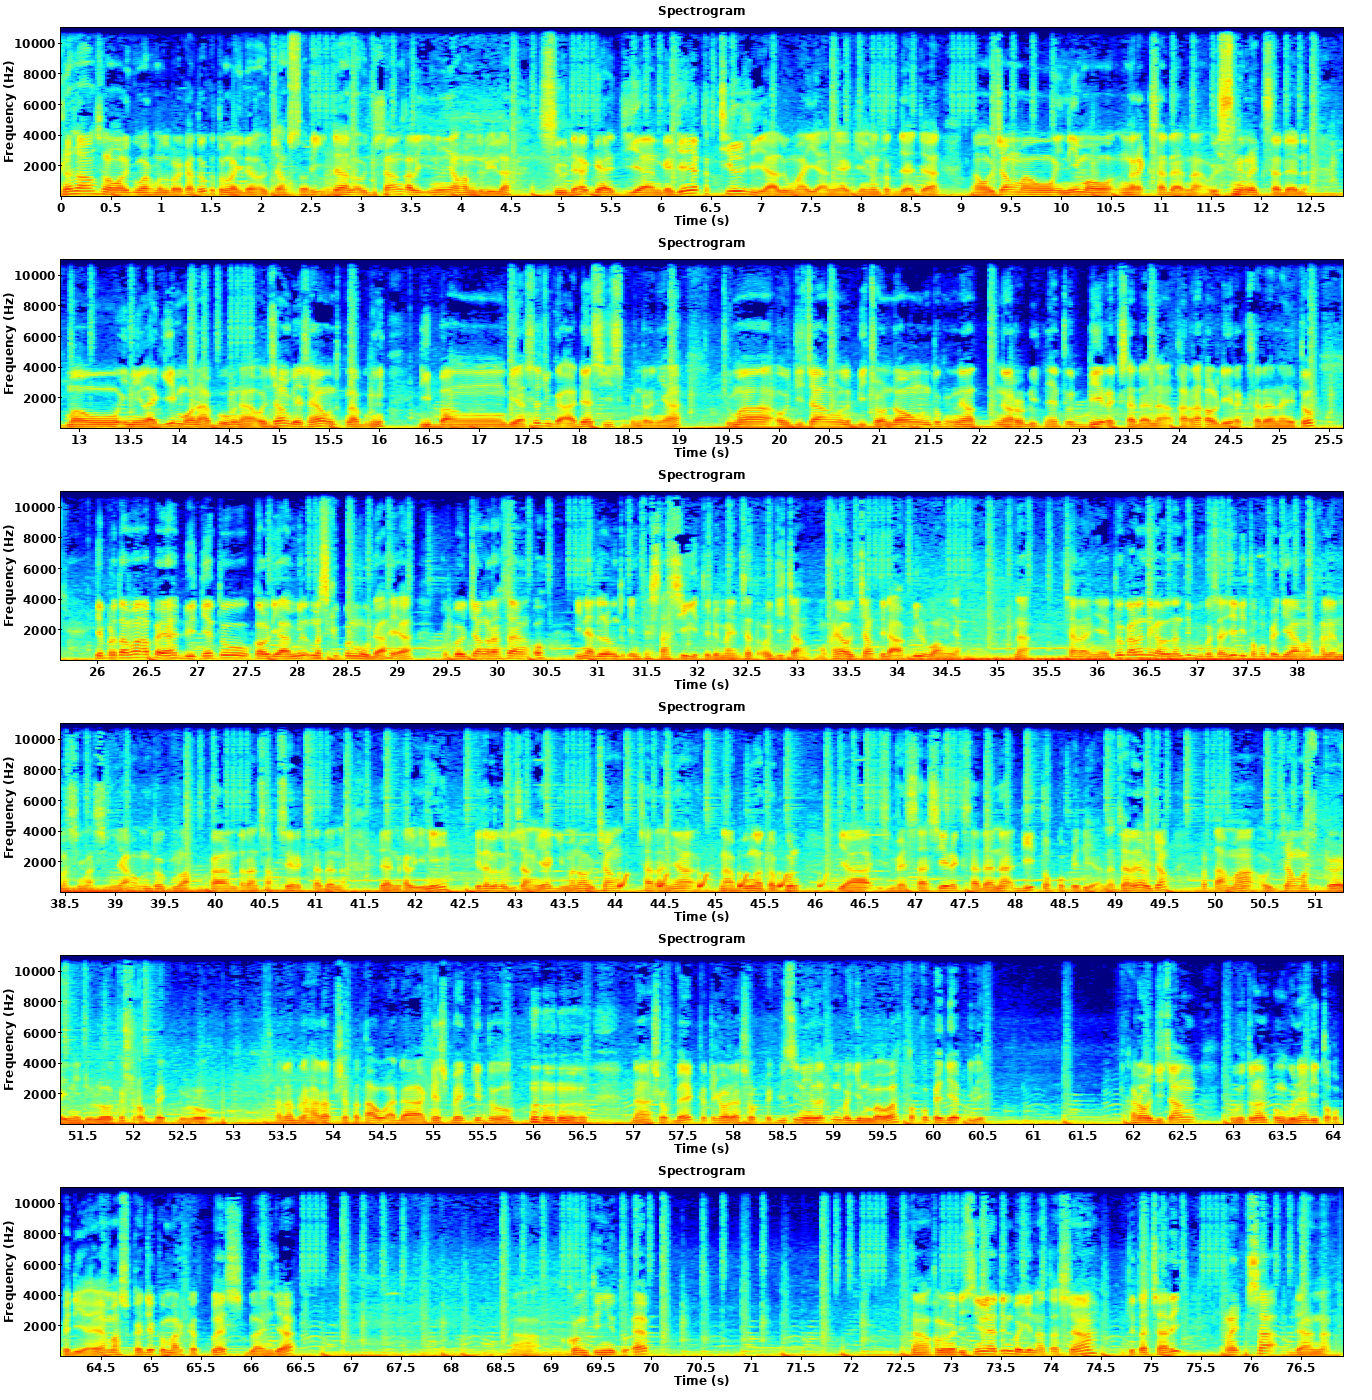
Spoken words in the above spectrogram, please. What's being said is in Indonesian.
Halo, Assalamualaikum warahmatullahi wabarakatuh. Ketemu lagi dengan Ujang Story. Dan Ujang kali ini Alhamdulillah Sudah gajian. Gajiannya kecil sih ya Lumayan ya gini untuk jajan. Nah Ujang mau ini Mau ngereksadana Wis ngereksadana Mau ini lagi Mau nabung. Nah Ujang biasanya untuk nabung ini Di bank biasa juga ada sih sebenarnya. Cuma Ujang lebih condong Untuk naruh duitnya itu di reksadana. Karena kalau di reksadana itu ya pertama apa ya duitnya tuh kalau diambil meskipun mudah ya tapi Ojang ngerasa yang oh ini adalah untuk investasi gitu di mindset Ojicang makanya Ojang tidak ambil uangnya. Nah caranya itu kalian tinggal nanti buka saja di Tokopedia kalian masing-masing ya untuk melakukan transaksi reksadana. Dan kali ini kita lihat Ojang ya gimana Ojang caranya nabung ataupun ya investasi reksadana di Tokopedia. Nah caranya Ojang pertama Ojang masuk ke ini dulu ke Shopback dulu karena berharap siapa tahu ada cashback gitu. nah, shopback ketika udah shopback di sini lihatin bagian bawah Tokopedia pilih. Karena Ojicang kebetulan pengguna di Tokopedia ya, masuk aja ke marketplace belanja. Nah, continue to app. Nah, kalau di sini lihatin bagian atasnya, kita cari reksa dana.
